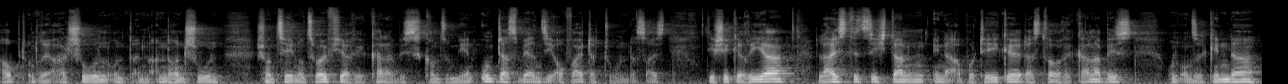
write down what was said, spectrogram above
Haupt- und Realschulen und an anderen Schulen schon 10- und 12-Jährige Cannabis konsumieren. Und das werden sie auch weiter tun. Das heißt, die Schickeria leistet sich dann in der Apotheke das teure Cannabis und unsere Kinder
